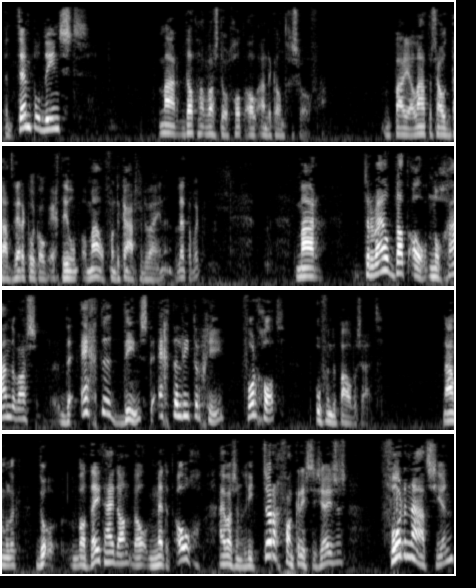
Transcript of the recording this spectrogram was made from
een tempeldienst. Maar dat was door God al aan de kant geschoven. Een paar jaar later zou het daadwerkelijk ook echt helemaal van de kaart verdwijnen, letterlijk. Maar terwijl dat al nog gaande was, de echte dienst, de echte liturgie voor God oefende Paulus uit. Namelijk, wat deed hij dan? Wel, met het oog. Hij was een liturg van Christus Jezus voor de natieën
